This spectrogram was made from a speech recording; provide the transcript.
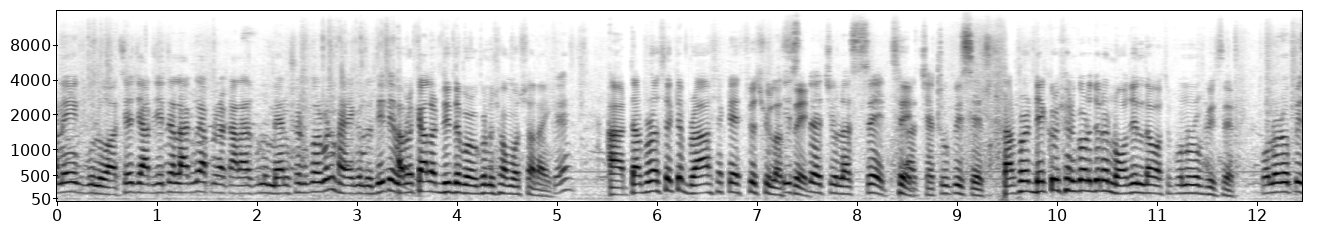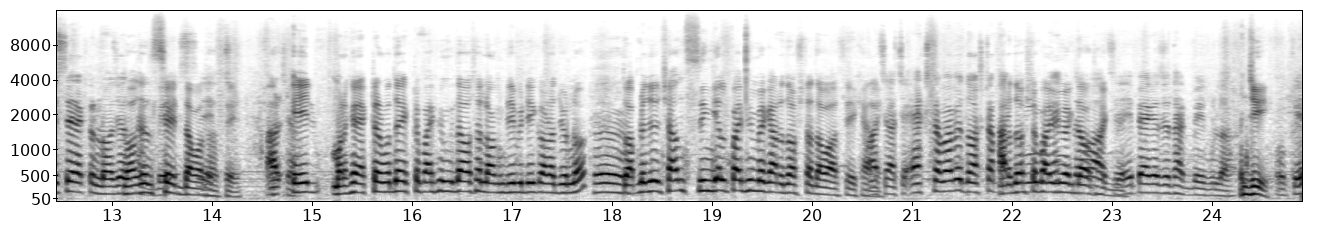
অনেকগুলো আছে। যার যেটা লাগবে আপনারা কালারগুলো মেনশন করবেন ভাই কিন্তু দিতে আমরা কালার দিতে পারব কোনো সমস্যা নাই। আর তারপর আছে একটা ব্রাশ একটা সেট স্প্যাচুলা সেট আচ্ছা টু পিসের তারপরে ডেকোরেশন করার জন্য নজেল দেওয়া আছে পনেরো পিসের 15 পিসের একটা নজেল সেট দেওয়া আছে। আর আচ্ছা। এই মানে একটার মধ্যে একটা দেওয়া আছে লংজিভিটি করার জন্য। তো আপনি যদি চান সিঙ্গেল ব্যাগ আরও দশটা দেওয়া আছে এখানে। আচ্ছা আচ্ছা এক্সট্রা ভাবে 10টা আরও 10টা piping bag দেওয়া থাকবে। এই প্যাকেজে থাকবে এগুলা। জি। ওকে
